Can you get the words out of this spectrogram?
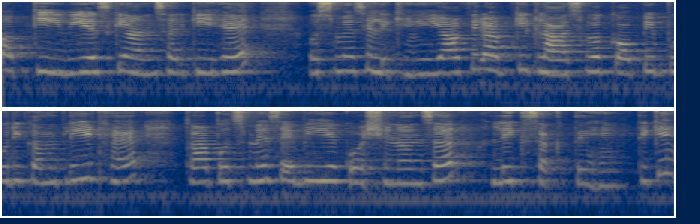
आपकी ई वी एस की आंसर की है, उसमें से लिखेंगे। या फिर आपकी क्लास वर्क कॉपी पूरी कंप्लीट है तो आप उसमें से भी ये क्वेश्चन आंसर लिख सकते हैं, ठीक है?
